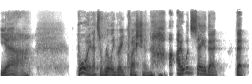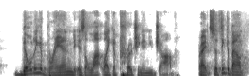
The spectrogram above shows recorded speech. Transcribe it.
Yeah. Boy, that's a really great question. I would say that that building a brand is a lot like approaching a new job, right? So think about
